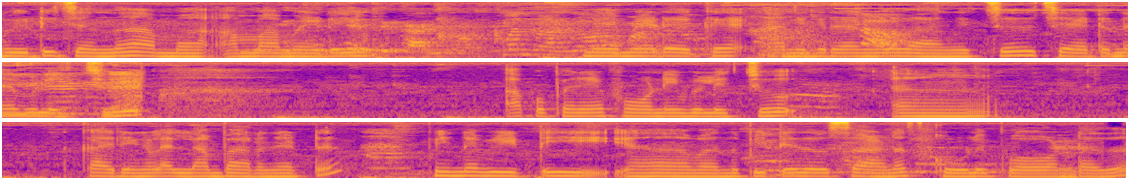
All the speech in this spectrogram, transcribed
വീട്ടിൽ ചെന്ന് അമ്മ അമ്മാമ്മയുടെയും മേമയുടെയൊക്കെ അനുഗ്രഹങ്ങൾ വാങ്ങിച്ച് ചേട്ടനെ വിളിച്ചു. അപ്പൂപ്പനെ ഫോണിൽ വിളിച്ചു കാര്യങ്ങളെല്ലാം പറഞ്ഞിട്ട്. പിന്നെ വീട്ടിൽ വന്ന് പിറ്റേ ദിവസമാണ് സ്കൂളിൽ പോകേണ്ടത്.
